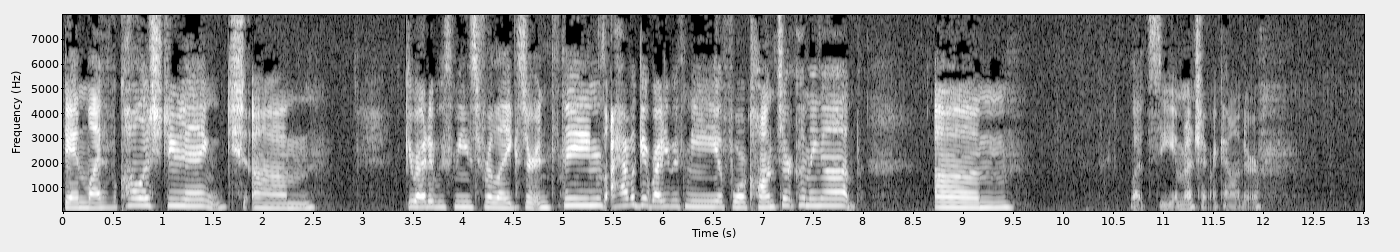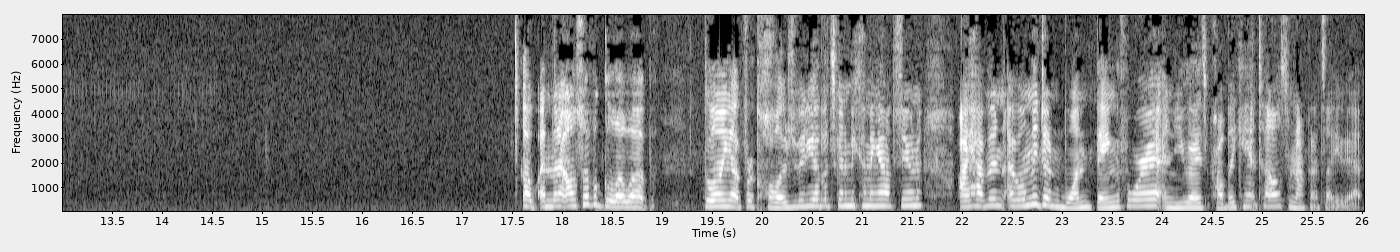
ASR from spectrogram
day in the life of a college student. Um, get ready with me's for like certain things. I have a get ready with me for a concert coming up. Um, let's see, I'm gonna check my calendar. Oh, and then I also have a glow up, glowing up for college video that's gonna be coming out soon. I haven't, I've only done one thing for it, and you guys probably can't tell, so I'm not gonna tell you yet.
